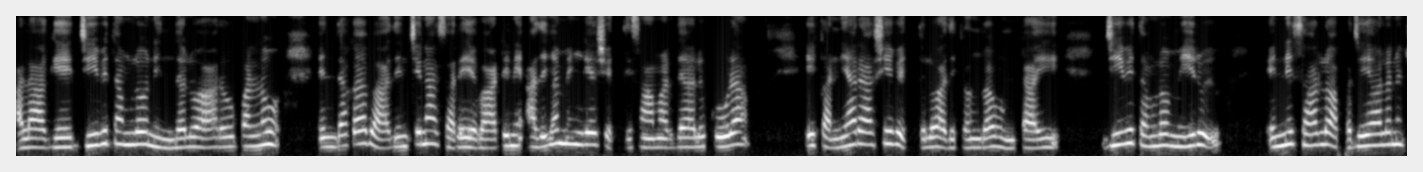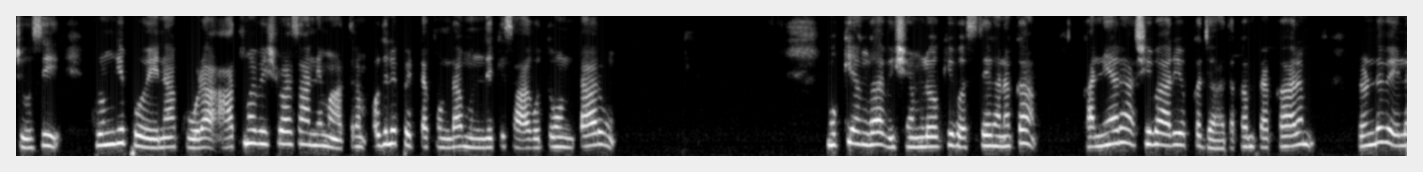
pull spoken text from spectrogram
అలాగే జీవితంలో నిందలు ఆరోపణలు ఎంతగా బాధించినా సరే వాటిని అధిగమింగే శక్తి సామర్థ్యాలు కూడా ఈ కన్యారాశి వ్యక్తులు అధికంగా ఉంటాయి. జీవితంలో మీరు ఎన్నిసార్లు అపజయాలను చూసి కృంగిపోయినా కూడా ఆత్మవిశ్వాసాన్ని మాత్రం వదిలిపెట్టకుండా ముందుకు సాగుతూ ఉంటారు. ముఖ్యంగా విషయంలోకి వస్తే గనక కన్యారాశి వారి యొక్క జాతకం ప్రకారం రెండు వేల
